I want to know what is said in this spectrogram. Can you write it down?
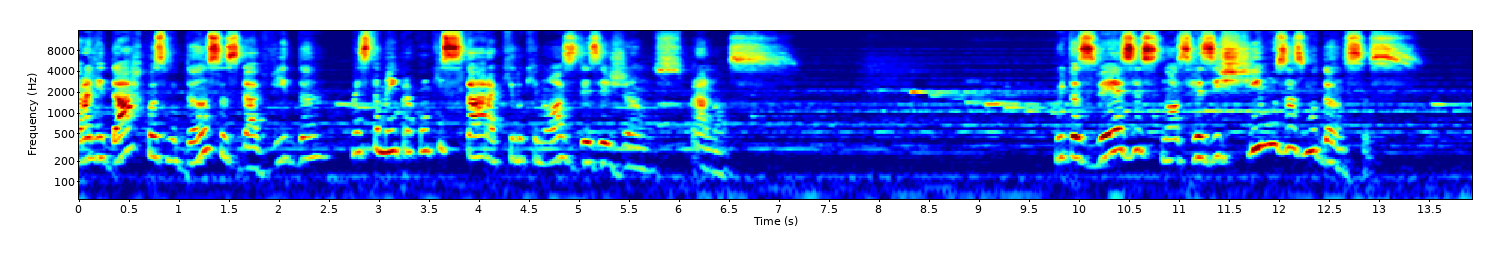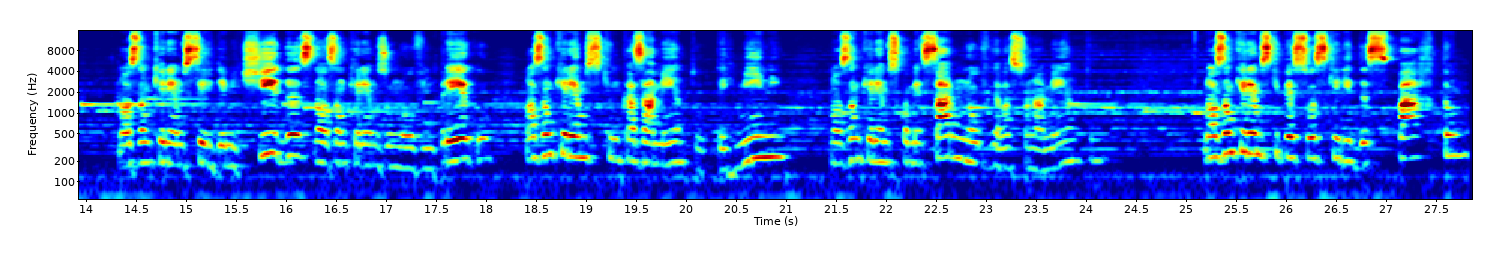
para lidar com as mudanças da vida, mas também para conquistar aquilo que nós desejamos para nós. Muitas vezes nós resistimos às mudanças. Nós não queremos ser demitidas, nós não queremos um novo emprego, nós não queremos que um casamento termine, nós não queremos começar um novo relacionamento, nós não queremos que pessoas queridas partam,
